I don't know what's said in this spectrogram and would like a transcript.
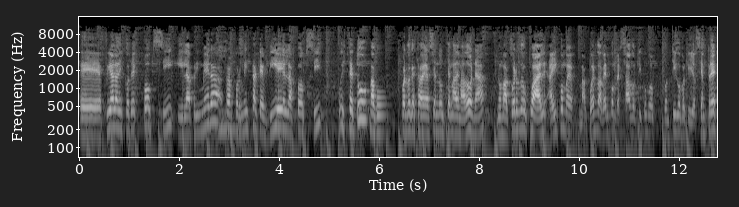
eh, fui a la discoteca Foxy y la primera transformista que vi en la Foxy fuiste tú. Me acuerdo que estabas haciendo un tema de Madonna, no me acuerdo cuál. Ahí como- me acuerdo haber conversado contigo, contigo porque yo siempre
